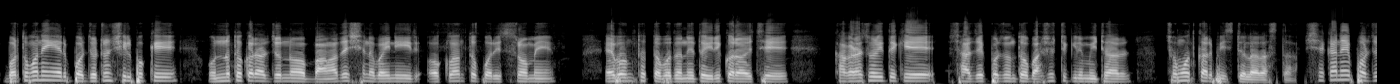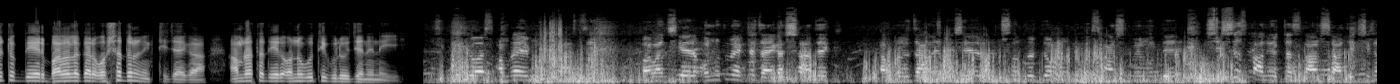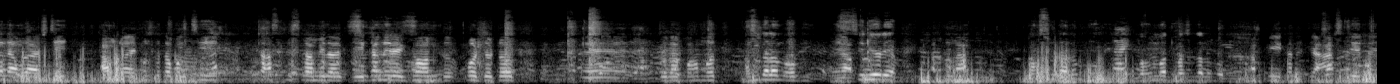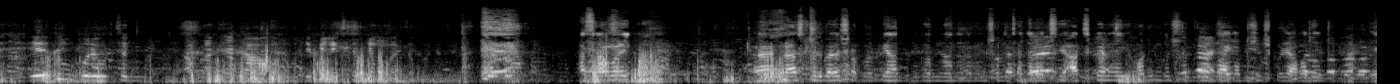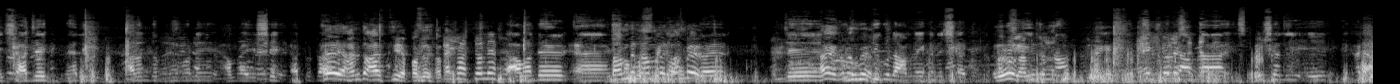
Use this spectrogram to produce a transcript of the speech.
বর্তমানে এর পর্যটন শিল্পকে উন্নত করার জন্য বাংলাদেশ সেনাবাহিনীর অক্লান্ত পরিশ্রমে এবং তত্ত্বাবধানে তৈরি করা হয়েছে খাগড়াছড়ি থেকে সাজেক পর্যন্ত বাষট্টি কিলোমিটার চমৎকার পিচডেলা রাস্তা। সেখানে পর্যটকদের ভালো লাগার অসাধারণ একটি জায়গা। আমরা তাদের অনুভূতিগুলো জেনে নেই। ভিউয়ার্স আমরা এই মুহূর্তে আসছি বাংলাদেশের অন্যতম একটা জায়গা সাজেক। আপনারা জানেন দেশের সৌন্দর্য স্থানসমূহের মধ্যে শীর্ষস্থানীয় একটা স্থান সাজেক। সেখানে আমরা আসছি। আমরা এখন কথা বলছি ট্রাস্ট ইসলামীরা এখানের একজন পর্যটক আহ, জনাব মোহাম্মদ মাসুদ আলম অভি সিনিয়র আপনার নাম? মাসুদ আলম মোহাম্মদ মাসুদ আলম আপনি এখানে যে আসছেন এদু করে উঠছেন আপনার যে একটা অনুভূতি ফিলিংসটা কেমন লাগছে আপনার কাছে? আসসালামু আলাইকুম। ট্রাস্ট পরিবারের সকলকে আন্তরিক অভিনন্দন এবং শুভেচ্ছা জানাচ্ছি। আজকের এই অলিন্দ সুন্দর জায়গা বিশেষ করে আমাদের এই সাজেক ভ্যালি আনন্দ ভ্রমণে আমরা এসে এতটা। আমাদের যে হ্যাঁ, অনুভূতিগুলো আমরা এখানে শেয়ার করতে পারছি। এই জন্য আমরা স্পেশালি এই এখানে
